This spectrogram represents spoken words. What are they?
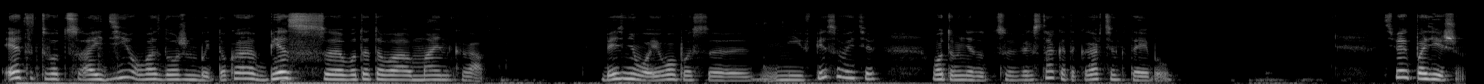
Этот вот ID у вас должен быть, только без э, вот этого Майнкрафт. Без него, его просто не вписывайте. Вот у меня тут верстак, это крафтинг тейбл. Теперь position.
